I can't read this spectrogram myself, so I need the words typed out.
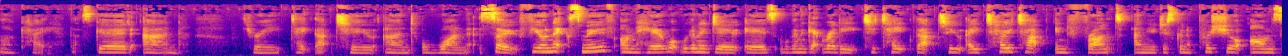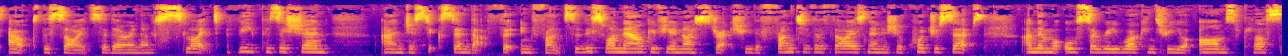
Okay, that's good. And three, take that two and one. So for your next move on here, what we're going to do is we're going to get ready to take that to a toe tap in front and you're just going to push your arms out to the side. So they're in a slight V position and just extend that foot in front. So this one now gives you a nice stretch through the front of the thighs, known as your quadriceps. And then we're also really working through your arms plus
